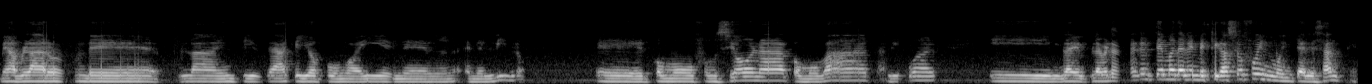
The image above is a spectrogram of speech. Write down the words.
Me hablaron de la entidad que yo pongo ahí en el, en el libro eh, cómo funciona, cómo va, tal y cual. Y la, verdad es que el tema de la investigación fue muy interesante.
